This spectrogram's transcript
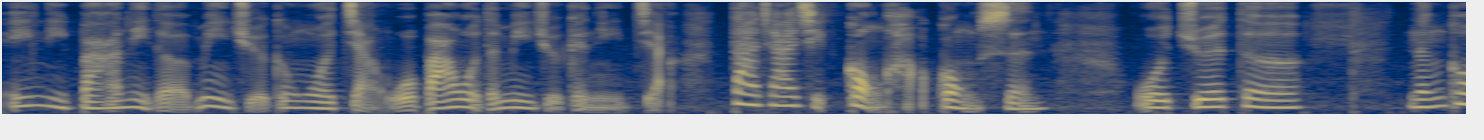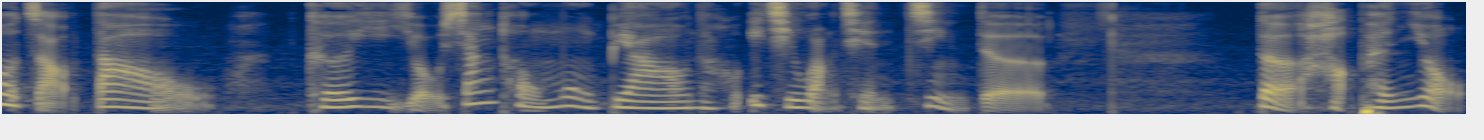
诶，你把你的秘诀跟我讲，我把我的秘诀跟你讲，大家一起共好共生。我觉得能够找到可以有相同目标，然后一起往前进的的好朋友。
